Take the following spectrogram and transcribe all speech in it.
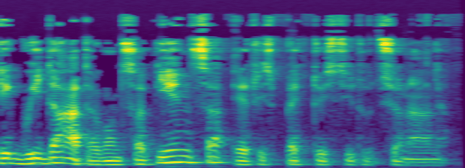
e guidata con sapienza e rispetto istituzionale.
